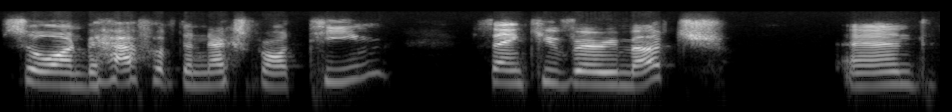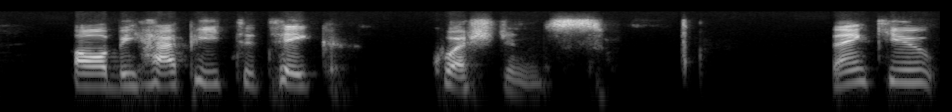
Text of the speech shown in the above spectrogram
So on behalf of the Nextprot team, thank you very much. And I'll be happy to take questions. Thank you.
